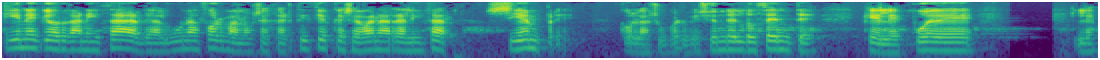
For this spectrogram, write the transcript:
tiene que organizar de alguna forma los ejercicios que se van a realizar siempre con la supervisión del docente que les puede les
